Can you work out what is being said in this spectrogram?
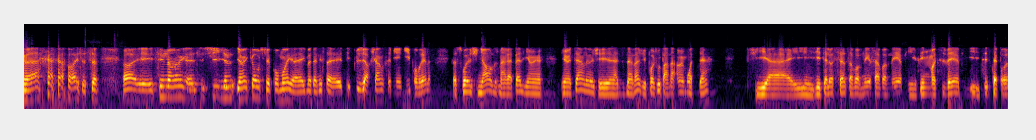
ouais, c'est ça. Ouais, sinon, euh, il y a un coach que pour moi, il m'a donné plusieurs chances, c'est bien Guy, pour vrai. Là. Que ce soit junior, je me rappelle, il y a un, il y a un temps, là, j'ai à 19 ans, j'ai pas joué pendant un mois de temps. Puis euh, il, était là, ça, ça va venir, ça va venir, puis il me motivait, puis c'était pas.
